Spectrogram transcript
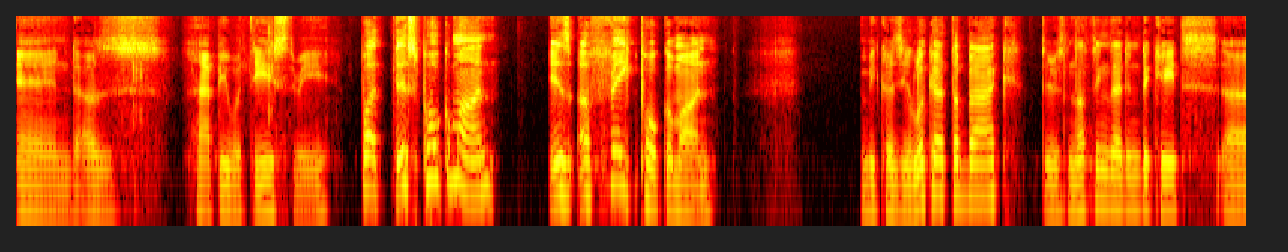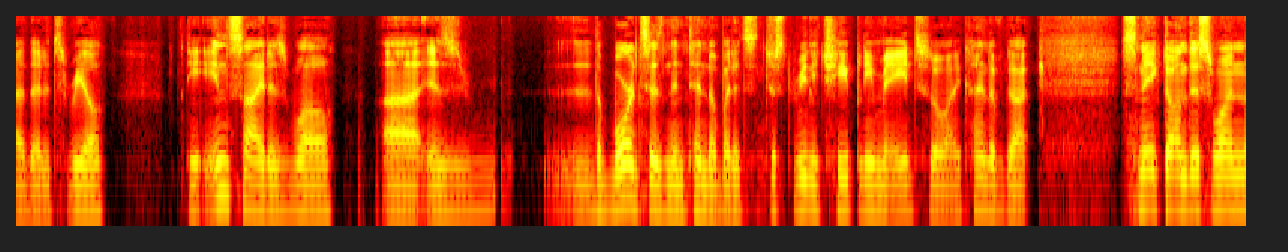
And I was happy with these three. But this Pokemon is a fake Pokemon. Because you look at the back, there's nothing that indicates uh, that it's real. The inside as well uh, is the board says Nintendo, but it's just really cheaply made. So I kind of got snaked on this one.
